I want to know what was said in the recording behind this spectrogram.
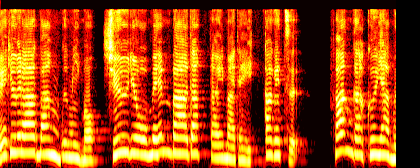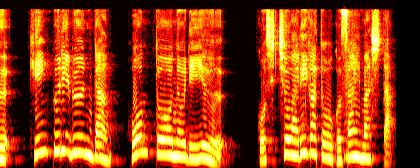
レギュラー番組も終了メンバーだった今で1ヶ月。ファンが悔やむ、キンプリ分断、本当の理由。ご視聴ありがとうございました。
